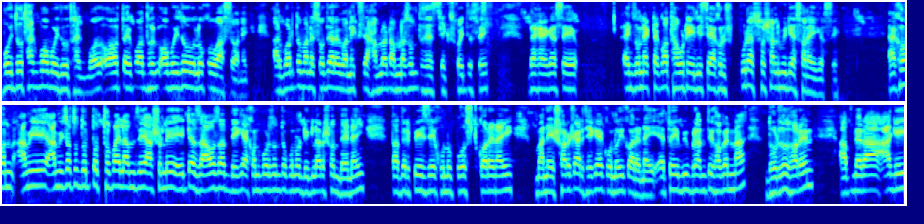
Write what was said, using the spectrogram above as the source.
বৈধ থাকব, অবৈধ থাকব। অতএব অবৈধ লোকও আছে অনেক। আর বর্তমানে সৌদি আরবে অনেক হামলা টামলা চলতেছে সেক্স হইতেছে। দেখা গেছে, একজন একটা কথা উঠিয়ে দিছে, এখন পুরা সোশ্যাল মিডিয়া ছড়াই গেছে। এখন আমি আমি যতদূর তথ্য পাইলাম যে আসলে এটা যাওয়া যার দেখে এখন পর্যন্ত কোনো ডিক্লারেশন দেয় নাই, তাদের পেজে কোনো পোস্ট করে নাই মানে সরকার থেকে কোনোই করে নাই। এতই বিভ্রান্তি হবেন না, ধৈর্য ধরেন, আপনারা আগেই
